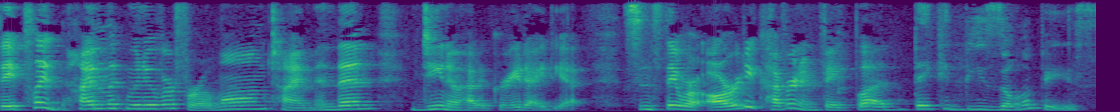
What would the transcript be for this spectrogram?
They played the Heimlich maneuver for a long time, and then Dino had a great idea. Since they were already covered in fake blood, they could be zombies.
